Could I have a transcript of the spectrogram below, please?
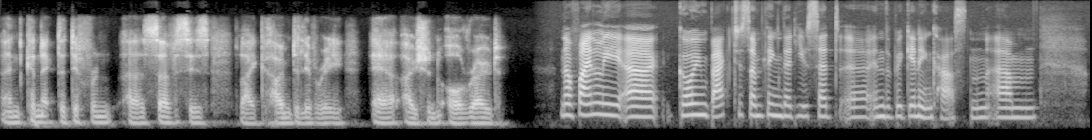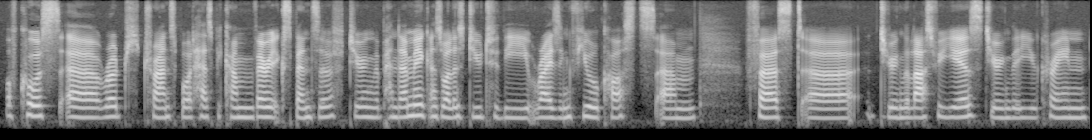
and connect the different uh, services like home delivery, air, ocean, or road. Now, finally, uh, going back to something that you said uh, in the beginning, Carsten. Um, of course, uh, road transport has become very expensive during the pandemic, as well as due to the rising fuel costs. Um, first, uh, during the last few years, during the Ukraine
